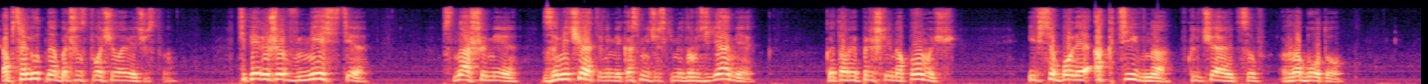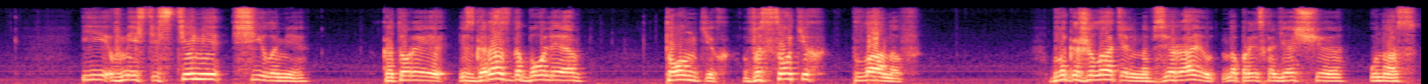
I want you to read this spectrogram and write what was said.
абсолютное большинство человечества, теперь уже вместе с нашими замечательными космическими друзьями, которые пришли на помощь и все более активно включаются в работу. И вместе с теми силами, которые из гораздо более тонких, высоких планов благожелательно взирают на происходящее у нас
